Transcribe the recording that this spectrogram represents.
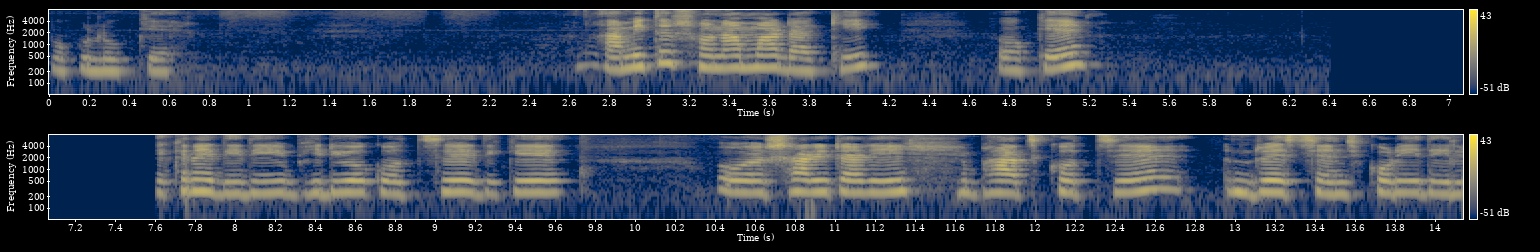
পুকুলুকে। আমি তো সোনামা ডাকি, ওকে। এখানে দিদি ভিডিও করছে, এদিকে ও শাড়ি টাড়ি ভাজ করছে ড্রেস চেঞ্জ করিয়ে দিল,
